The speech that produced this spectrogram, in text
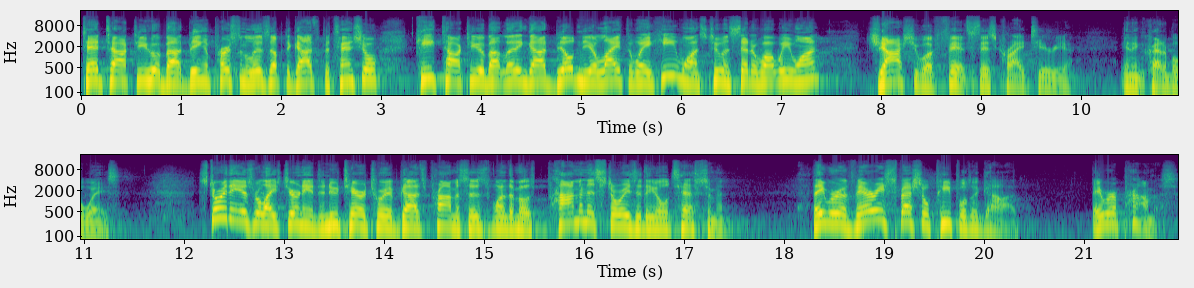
Ted talked to you about being a person who lives up to God's potential. Keith talked to you about letting God build into your life the way He wants to instead of what we want. Joshua fits this criteria in incredible ways. Story of the Israelites' journey into new territory of God's promises, one of the most prominent stories of the Old Testament. They were a very special people to God. They were a promise.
